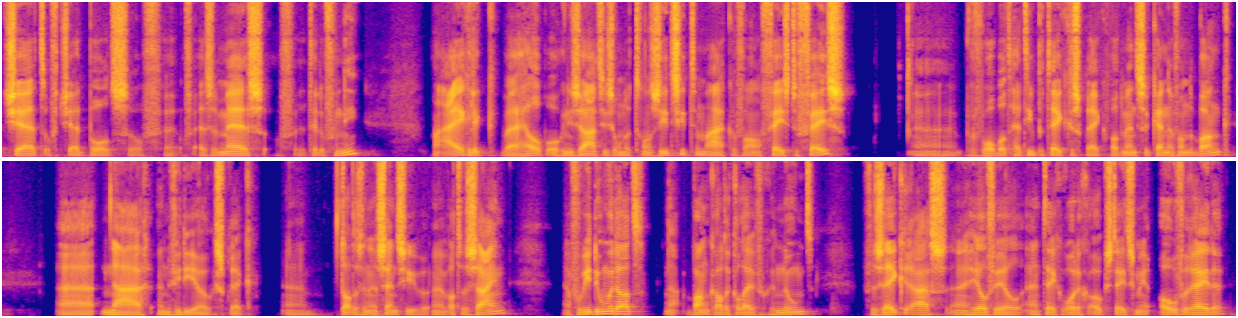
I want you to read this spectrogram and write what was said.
chat of chatbots of, of sms of telefonie. Maar eigenlijk, wij helpen organisaties om de transitie te maken van face-to-face. -face, bijvoorbeeld het hypotheekgesprek wat mensen kennen van de bank. naar een videogesprek. Ehm, dat is in essentie wat we zijn. En voor wie doen we dat? Nou, banken had ik al even genoemd. Verzekeraars heel veel. En tegenwoordig ook steeds meer overheden.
